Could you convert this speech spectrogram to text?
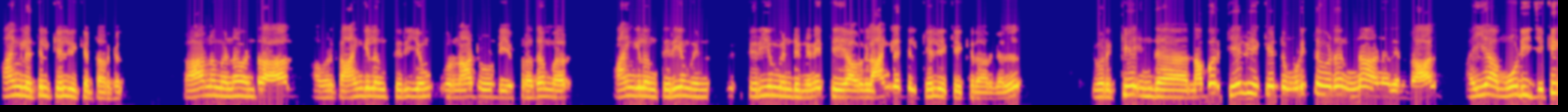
ஆங்கிலத்தில் கேள்வி கேட்டார்கள். காரணம் என்னவென்றால் அவருக்கு ஆங்கிலம் தெரியும். ஒரு நாட்டினுடைய பிரதமர் ஆங்கிலம் தெரியும் என்- தெரியும் என்று நினைத்து அவர்கள் ஆங்கிலத்தில் கேள்வி கேட்கிறார்கள். இவர் கே இந்த நபர் கேள்வியை கேட்டு முடித்தவுடன் என்ன ஆனது என்றால் ஐயா மோடிஜிக்கு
